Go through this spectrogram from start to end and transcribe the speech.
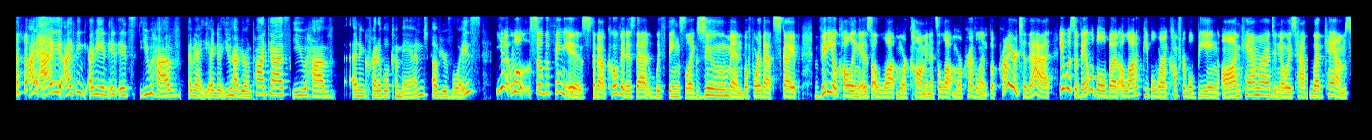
I I I think I mean it, it's you have I mean I, I know you have your own podcast. You have an incredible command of your voice yeah, well, so the thing is about COVID is that with things like Zoom and before that Skype, video calling is a lot more common. It's a lot more prevalent. But prior to that, it was available, but a lot of people weren't comfortable being on camera, didn't always have webcams.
